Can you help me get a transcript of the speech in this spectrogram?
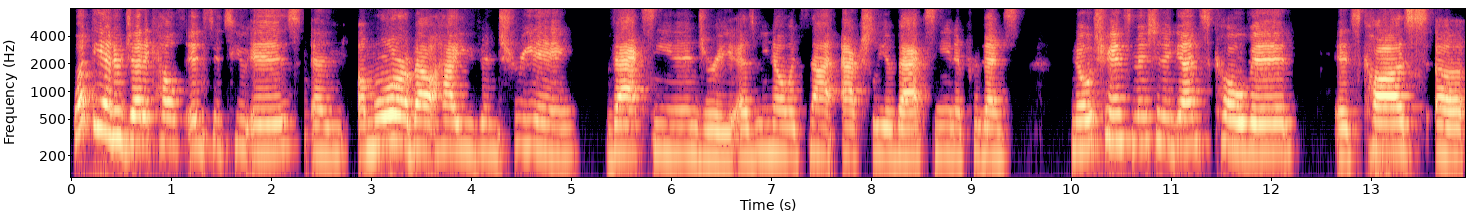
what the Energetic Health Institute is and uh, more about how you've been treating vaccine injury. As we know, it's not actually a vaccine, it prevents no transmission against COVID. It's caused an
